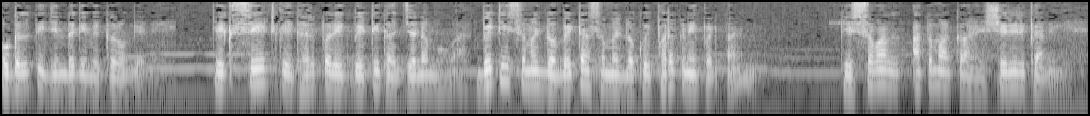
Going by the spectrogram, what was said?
वो गलती ज़िंदगी में करोगे नहीं। एक सेठ के घर पर एक बेटी का जन्म हुआ। बेटी समझ लो, बेटा समझ लो, कोई फ़र्क नहीं पड़ता है। कि सवाल आत्मा का है, शरीर का नहीं है।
